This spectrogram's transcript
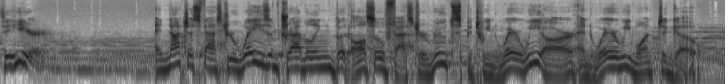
to here. And not just faster ways of traveling, but also faster routes between where we are and where we want to go.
